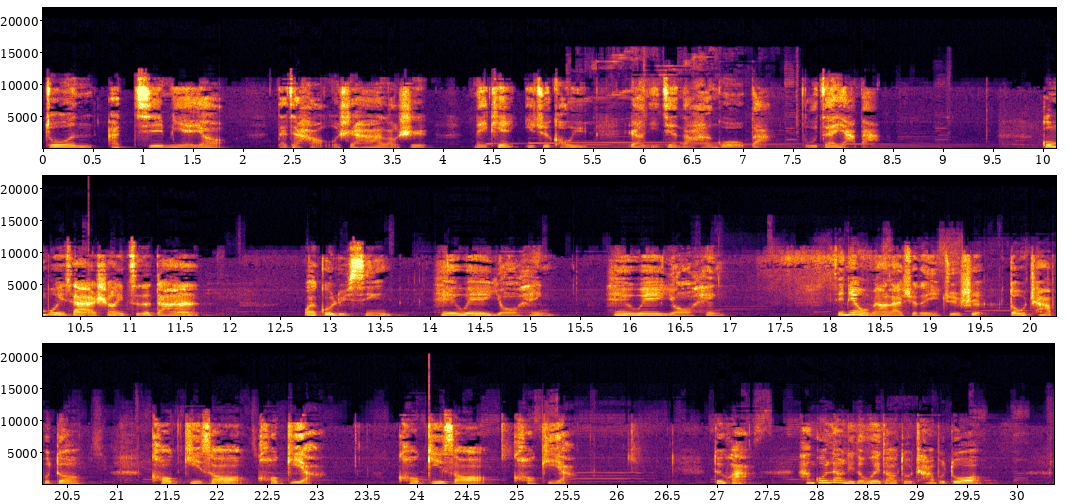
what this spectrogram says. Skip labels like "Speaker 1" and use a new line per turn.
조은아침이에 요。 大家好，我是哈哈老师。每天一句口语，让你见到韩国欧巴不再哑巴。公布一下上一次的答案：外国旅行，해외여 행， 해외여 행。 今天我们要来学的一句是都差不多。거기서거기 야， 거기서거기 야。 对话：韩国料理的味道都差不多。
